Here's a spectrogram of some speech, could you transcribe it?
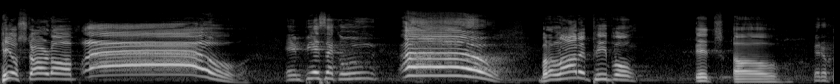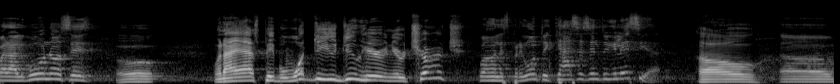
He'll start off, oh! Empieza con un ¡Oh! But a lot of people, it's oh. Pero para algunos es ¡Oh! When I ask people, what do you do here in your church? Cuando les pregunto, ¿y qué haces en tu iglesia? Oh, Oh,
